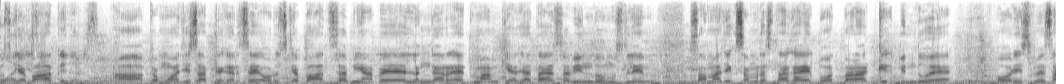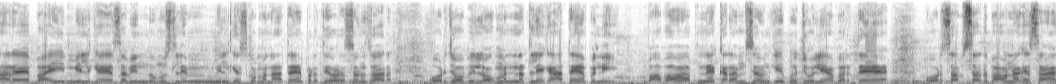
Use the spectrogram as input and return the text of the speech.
उसके बाद के घर से। हाँ कम्मू हाजी साहब के घर से और उसके बाद सब यहाँ पे लंगर एहतमाम किया जाता है। सब हिंदू मुस्लिम सामाजिक समरसता का एक बहुत बड़ा बिंदु है और इसमें सारे भाई मिल के सब हिंदू मुस्लिम मिल के इसको मनाते हैं। प्रति वर्ष अनुसार और जो भी लोग मन्नत लेकर आते हैं अपनी बाबा अपने कर्म से उनकी झोलियाँ भरते हैं और सब सद्भावना के साथ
